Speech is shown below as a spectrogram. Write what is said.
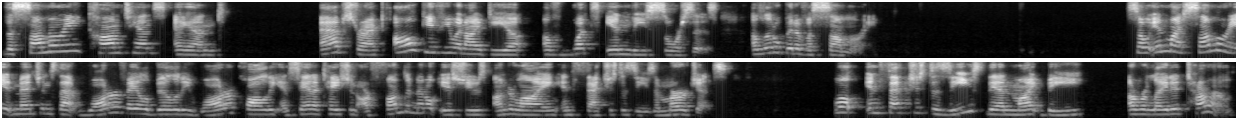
The summary, contents, and abstract I'll give you an idea of what's in these sources, a little bit of a summary. So in my summary, it mentions that water availability, water quality, and sanitation are fundamental issues underlying infectious disease emergence. Well, infectious disease then might be a related term.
